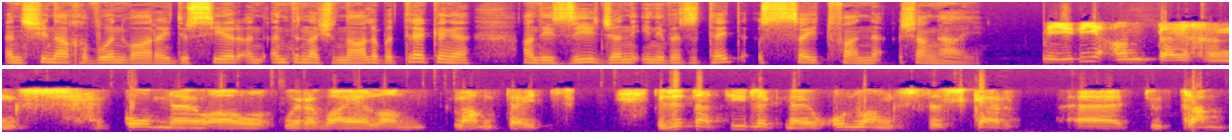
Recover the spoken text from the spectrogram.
in China gewoon waar hy doseer in internasionale betrekkinge aan die Zhejiang Universiteit suid van Shanghai. Hierdie aantuigings kom nou al oor 'n baie lang lang tyd. Dit het natuurlik nou onlangs verskerp uh toe Trump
